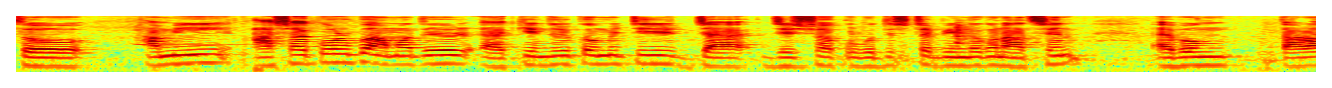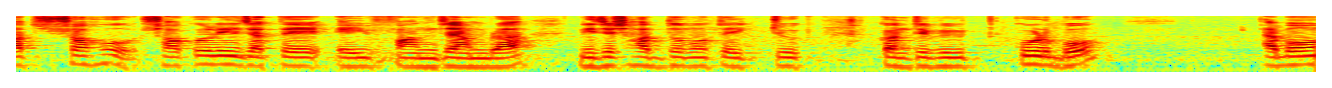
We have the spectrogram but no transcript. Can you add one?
সো আমি আশা করব আমাদের কেন্দ্রীয় কমিটির যা, যেসব উপদেষ্টা বৃন্দগণ আছেন এবং তারা সহ সকলেই যাতে এই ফান্ডে আমরা নিজের সাধ্যমতো একটু কন্ট্রিবিউট করব। এবং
